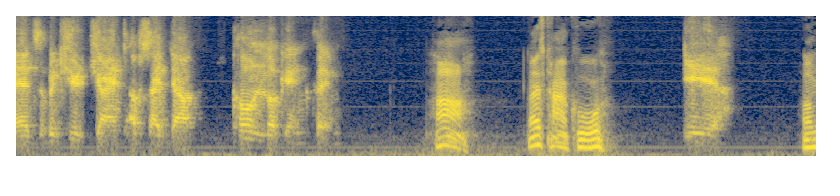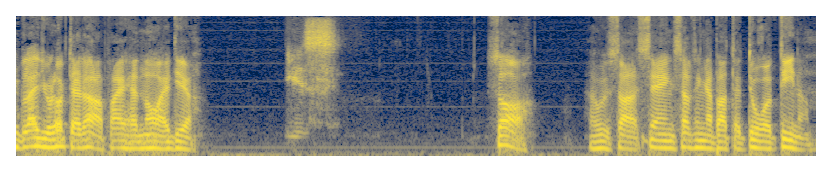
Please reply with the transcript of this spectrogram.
and it's a big, huge, giant, upside down cone-looking thing. Huh. That's kind of cool. Yeah, I'm glad you looked that up. I had no idea. yes. So, I was uh, saying something about the duodenum.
